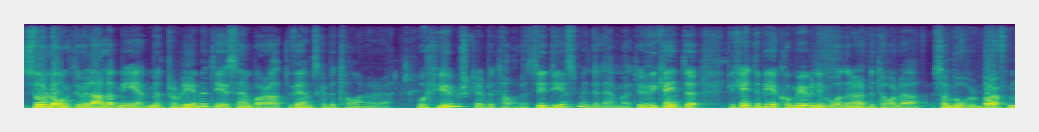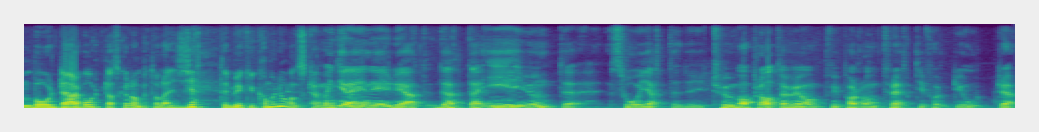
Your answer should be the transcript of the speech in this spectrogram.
så långt är väl alla med. Men problemet är ju sen bara att vem ska betala det? Och hur ska det betalas? Det är det som är dilemmat. Vi kan inte, vi kan inte be kommuninvånarna betala, som bor, bara för att de bor där borta, ska de betala jättemycket Ja, kommunalskatt. men grejen är ju det att detta är ju inte så jättedyrt. Hur, vad pratar vi om? Vi pratar om 30-40 orter.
